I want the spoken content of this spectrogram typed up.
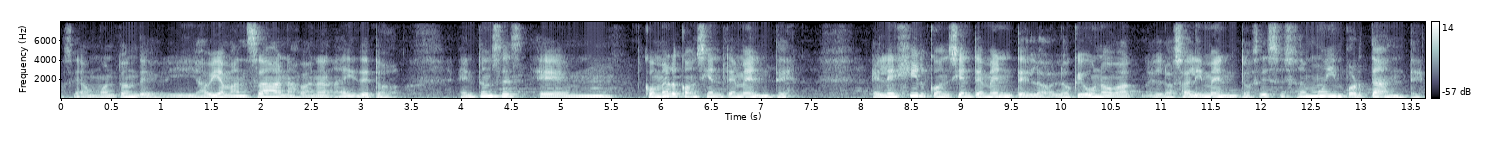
o sea, un montón de... y había manzanas, bananas, hay de todo. Entonces, em, comer conscientemente, elegir conscientemente lo, que uno va, los alimentos, eso, es muy importante.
